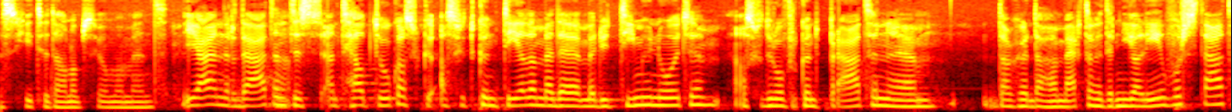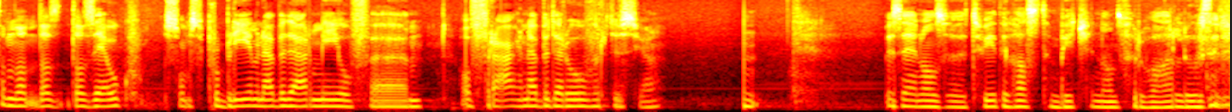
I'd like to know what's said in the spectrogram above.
schieten dan op zo'n moment. Ja, inderdaad. En, het, is, en het helpt ook als, je- als je het kunt delen met, de, met je teamgenoten. Als je erover kunt praten, eh, dat, je, dat je merkt dat je er niet alleen voor staat. En dat, dat, dat zij ook soms problemen hebben daarmee of, eh, of vragen hebben daarover. Dus ja. We zijn onze tweede gast een beetje aan het verwaarlozen.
